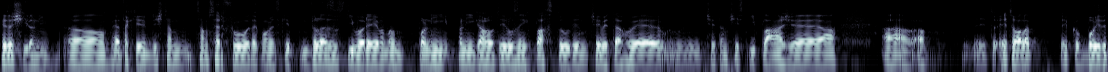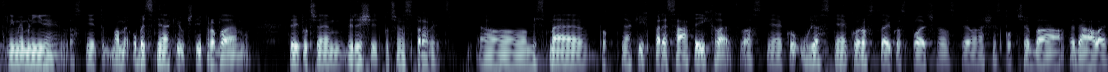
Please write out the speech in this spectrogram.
Je to šílený. Uh, já taky, když tam, tam surfuju, tak mám vždycky vylezu z té vody, mám plný, plný kalhoty různých plastů, ty člověk vytahuje, člověk tam čistí pláže a, a, a je, to, je to ale jako boj větrnými mlýny. Vlastně to, máme obecně nějaký určitý problém, který potřebujeme vyřešit, potřebujeme spravit. Uh, my jsme od nějakých 50. let vlastně jako úžasně jako rostli jako společnost, jo, naše spotřeba a tak dále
